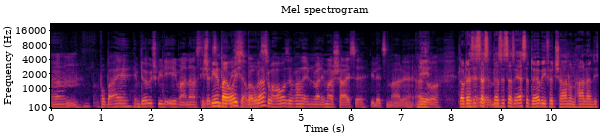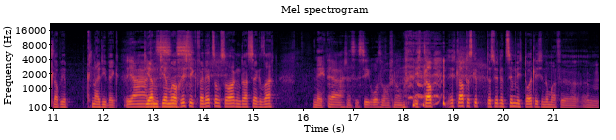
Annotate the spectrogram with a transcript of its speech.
Ähm, wobei im Derby spielen die eh immer anders. Die letzten spielen bei Derbys euch aber, bei uns oder? zu Hause waren, waren immer scheiße, die letzten Male. Nee. Also, Ich glaube, das, ist das, Ähm. das ist das erste Derby für Can und Haaland. Ich glaube, ihr knallt die weg. ja, Die haben, die haben auch richtig Verletzungssorgen, du hast ja gesagt. Nee. Ja, das ist die große Hoffnung. Ich glaube, ich glaub, das, gibt- das wird eine ziemlich deutliche Nummer für, ähm,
